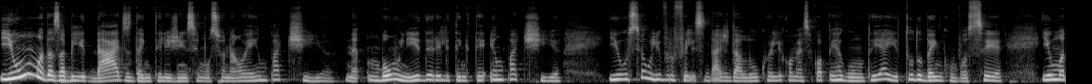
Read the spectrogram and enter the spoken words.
E uma das habilidades da inteligência emocional é a empatia. Né? Um bom líder ele tem que ter empatia. E o seu livro Felicidade da Lucro, ele começa com a pergunta: "E aí, tudo bem com você?" E uma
